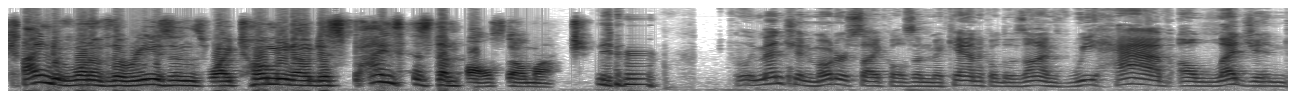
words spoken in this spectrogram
kind of one of the reasons why Tomino despises them all so much we mentioned motorcycles and mechanical designs we have a legend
